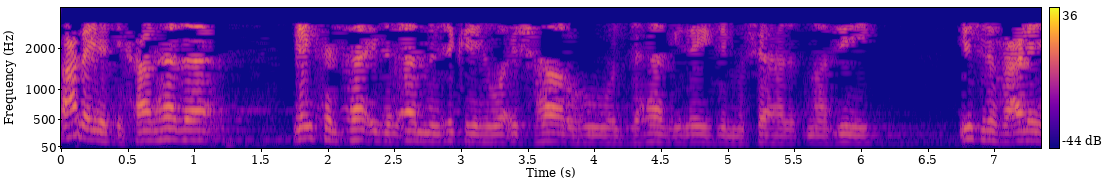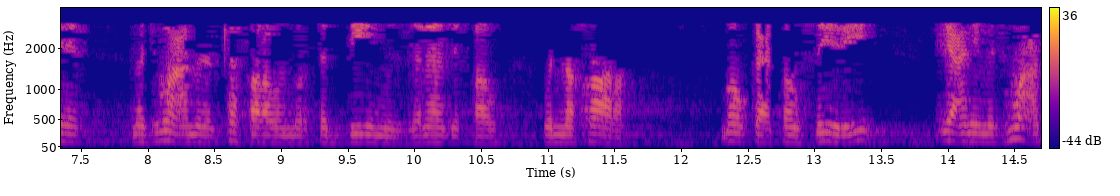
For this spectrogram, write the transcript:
على أي حال هذا ليس الفائدة الآن من ذكره هو إشهاره والذهاب إليه لمشاهدة ما فيه. يشرف عليه مجموعة من الكفرة والمرتدين والزنادقة والنصارى. موقع تنصيري. يعني مجموعة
